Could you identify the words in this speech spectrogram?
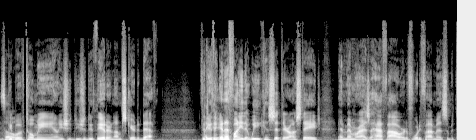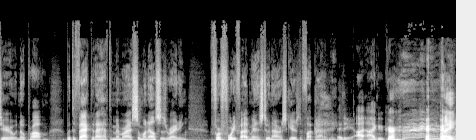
So people have told me, you know, you should you should do theater, and I'm scared to death to do theater. Isn't it funny that we can sit there on stage and memorize a half hour to 45 minutes of material with no problem, but the fact that I have to memorize someone else's writing for 45 minutes to an hour scares the fuck out of me. I, I concur. Right?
